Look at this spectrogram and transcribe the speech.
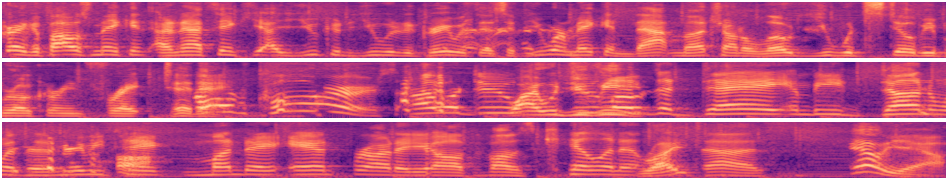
Craig, if I was making, and I think yeah, you could, you would agree with this. If you were making that much on a load, you would still be brokering freight today. Oh, of course, I would do. Why would you two leave? loads a day and be done with it? Maybe take Monday and Friday off if I was killing it right? like that. Hell yeah.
